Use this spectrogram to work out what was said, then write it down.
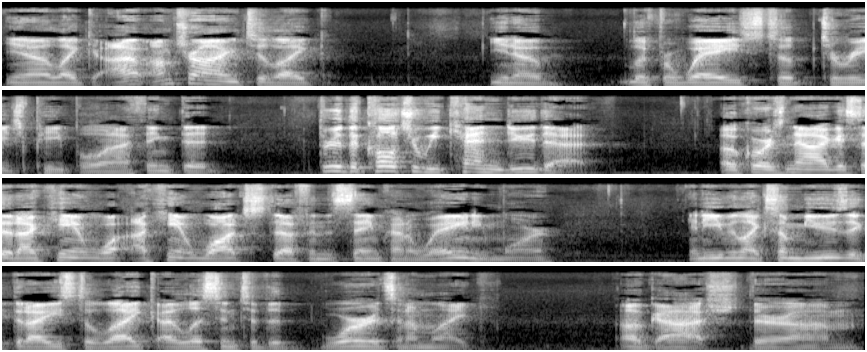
You know, like I, I'm trying to like you know look for ways to to reach people, and I think that through the culture we can do that of course now like i said i can't wa- i can't watch stuff in the same kind of way anymore and even like some music that i used to like i listen to the words and i'm like oh gosh they're um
